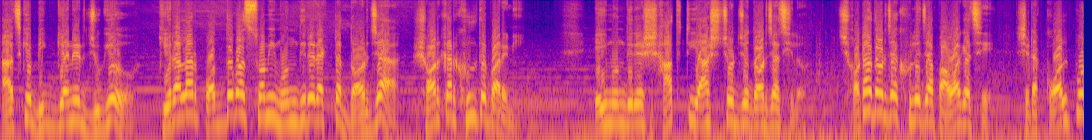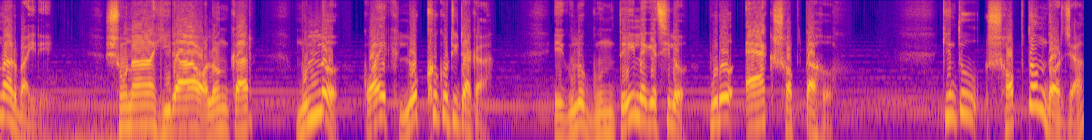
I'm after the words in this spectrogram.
আজকে বিজ্ঞানের যুগেও কেরালার পদ্মবাস স্বামী মন্দিরের একটা দরজা সরকার খুলতে পারেনি। এই মন্দিরের সাতটি আশ্চর্য দরজা ছিল। ছটা দরজা খুলে যা পাওয়া গেছে, সেটা কল্পনার বাইরে। সোনা, হীরা অলংকার মূল্য কয়েক লক্ষ কোটি টাকা। এগুলো গুনতেই লেগেছিল পুরো এক সপ্তাহ। কিন্তু সপ্তম দরজা,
